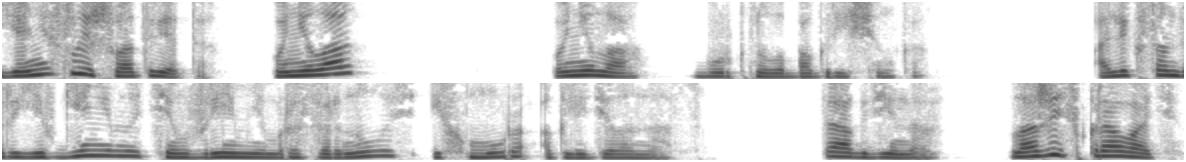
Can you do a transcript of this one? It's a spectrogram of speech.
Я не слышу ответа. Поняла? Поняла, буркнула Багрищенко. Александра Евгеньевна тем временем развернулась и хмуро оглядела нас. Так, Дина, ложись в кровать,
